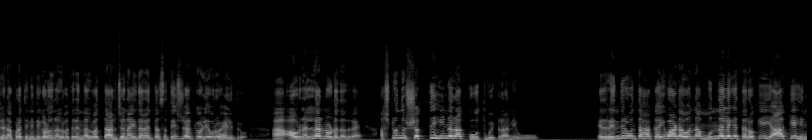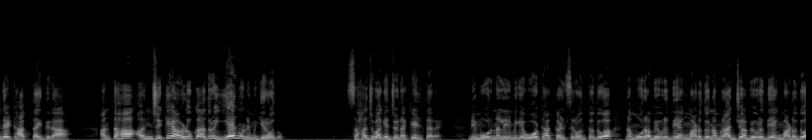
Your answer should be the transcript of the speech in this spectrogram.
ಜನಪ್ರತಿನಿಧಿಗಳು ನಲವತ್ತರಿಂದ ನಲವತ್ತಾರು ಜನ ಇದ್ದಾರೆ ಅಂತ ಸತೀಶ್ ಜಾರಕಿಹೊಳಿ ಅವರು ಹೇಳಿದರು. ಅವ್ರನ್ನೆಲ್ಲರೂ ನೋಡೋದಾದರೆ ಅಷ್ಟೊಂದು ಶಕ್ತಿಹೀನರಾಗಿ ಕೂತ್ಬಿಟ್ರ ನೀವು? ಇದ್ರ ಹಿಂದಿರುವಂತಹ ಕೈವಾಡವನ್ನ ಮುನ್ನೆಲೆಗೆ ತರೋಕೆ ಯಾಕೆ ಹಿಂದೆಟ್ಟು ಹಾಕ್ತಾ ಇದ್ದೀರಾ? ಅಂತಹ ಅಂಜಿಕೆ ಅಳುಕಾದರೂ ಏನು ನಿಮಗಿರೋದು? ಸಹಜವಾಗಿ ಜನ ಕೇಳ್ತಾರೆ, ನಿಮ್ಮೂರಿನಲ್ಲಿ ನಿಮಗೆ ಓಟ್ ಹಾಕಿ ಕಳಿಸಿರುವಂಥದ್ದು, ನಮ್ಮೂರು ಅಭಿವೃದ್ಧಿ ಹೆಂಗೆ ಮಾಡೋದು ನಮ್ಮ ರಾಜ್ಯ ಅಭಿವೃದ್ಧಿ ಹೆಂಗೆ ಮಾಡೋದು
